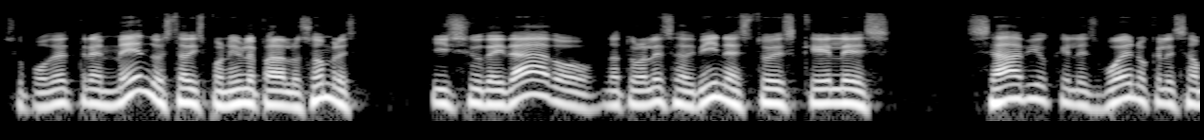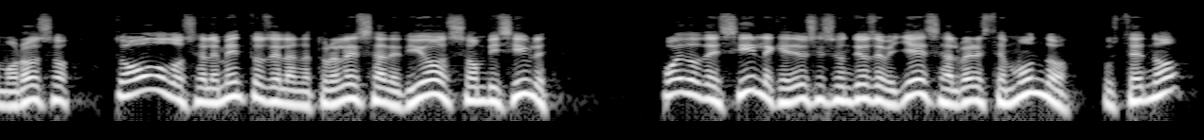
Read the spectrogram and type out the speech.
su poder tremendo está disponible para los hombres. Y su deidad o naturaleza divina, esto es que Él es sabio, que Él es bueno, que Él es amoroso. Todos los elementos de la naturaleza de Dios son visibles. Puedo decirle que Dios es un Dios de belleza al ver este mundo. ¿Usted no?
